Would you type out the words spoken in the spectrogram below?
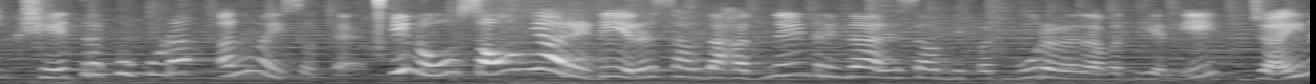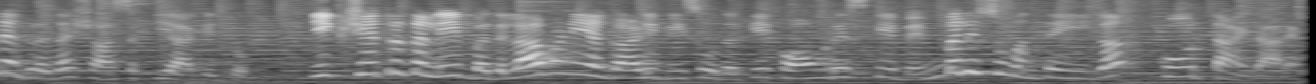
ಈ ಕ್ಷೇತ್ರಕ್ಕೂ ಕೂಡ ಅನ್ವಯಿಸುತ್ತೆ. ಇನ್ನು ಸೌಮ್ಯ ರೆಡ್ಡಿ ಎರಡ್ ಸಾವಿರದ ಹದಿನೆಂಟರಿಂದ ಎರಡ್ ಸಾವಿರದ ಇಪ್ಪತ್ತ್ ಮೂರರ ಅವಧಿಯಲ್ಲಿ ಜಯನಗರದ ಶಾಸಕಿಯಾಗಿದ್ದು, ಈ ಕ್ಷೇತ್ರದಲ್ಲಿ ಬದಲಾವಣೆಯ ಗಾಳಿ ಬೀಸೋದಕ್ಕೆ ಕಾಂಗ್ರೆಸ್ಗೆ ಬೆಂಬಲಿಸುವಂತೆ ಈಗ ಕೋರ್ತಾ ಇದ್ದಾರೆ.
